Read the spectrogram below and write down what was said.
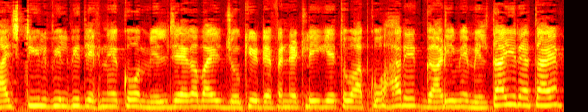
भाई स्टील व्हील भी देखने को मिल जाएगा भाई, जो कि डेफिनेटली ये तो आपको हर एक गाड़ी में मिलता ही रहता है।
